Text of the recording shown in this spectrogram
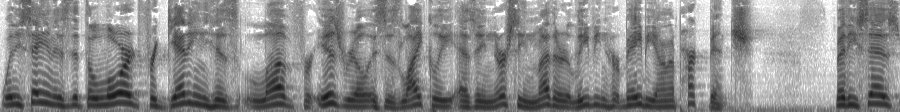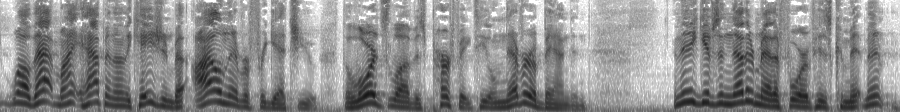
What he's saying is that the Lord forgetting his love for Israel is as likely as a nursing mother leaving her baby on a park bench. But he says, well, that might happen on occasion, but I'll never forget you. The Lord's love is perfect. He'll never abandon. And then he gives another metaphor of his commitment.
